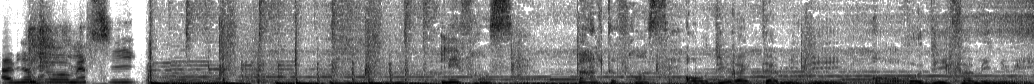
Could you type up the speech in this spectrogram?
À bientôt, merci. Les Français parlent au français. En direct à midi, en rediff à minuit.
